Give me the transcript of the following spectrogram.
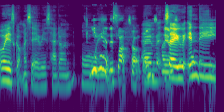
always got my serious head on. Always. Can you hear this laptop? Um, so in the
